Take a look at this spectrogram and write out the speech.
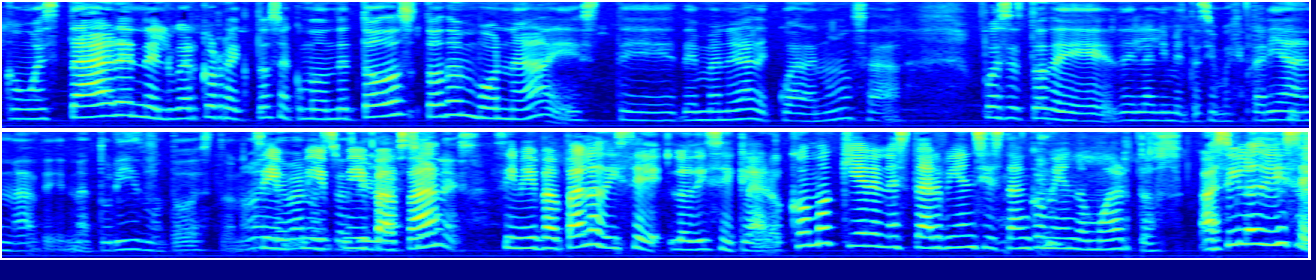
como estar en el lugar correcto, o sea, como donde todos, todo embona este, de manera adecuada, ¿no? O sea, pues esto de, de, la alimentación vegetariana, de naturismo, todo esto, ¿no? Sí, mi, mi papá, sí, mi papá lo dice, lo dice claro. ¿Cómo quieren estar bien si están comiendo muertos? Así lo dice.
